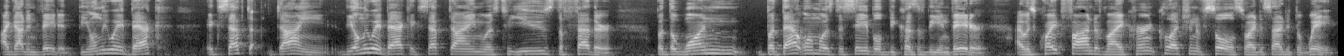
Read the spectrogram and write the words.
I got invaded. The only way back except dying, the only way back except dying was to use the feather, but the one but that one was disabled because of the invader. I was quite fond of my current collection of souls, so I decided to wait.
